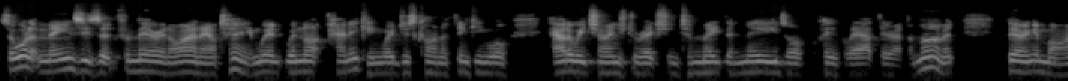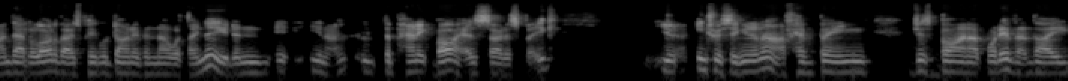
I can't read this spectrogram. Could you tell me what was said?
So what it means is that for Mary and I and our team, we're, we're not panicking. We're just kind of thinking, well, how do we change direction to meet the needs of people out there at the moment? Bearing in mind that a lot of those people don't even know what they need. And, you know, the panic buyers, so to speak, you know, interesting enough, have been just buying up whatever they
